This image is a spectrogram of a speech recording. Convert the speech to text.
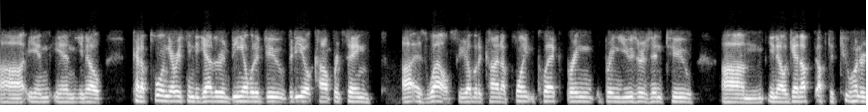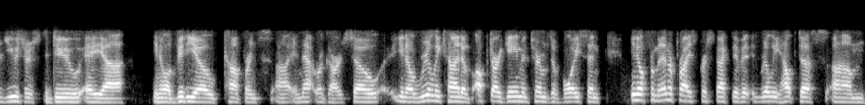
Uh, in in you know, kind of pulling everything together and being able to do video conferencing uh, as well. So you're able to kind of point and click, bring bring users into, um, you know, again up up to 200 users to do a uh, you know, a video conference uh, in that regard. So, you know, really kind of upped our game in terms of voice. And you know, from an enterprise perspective, it, it really helped us um,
